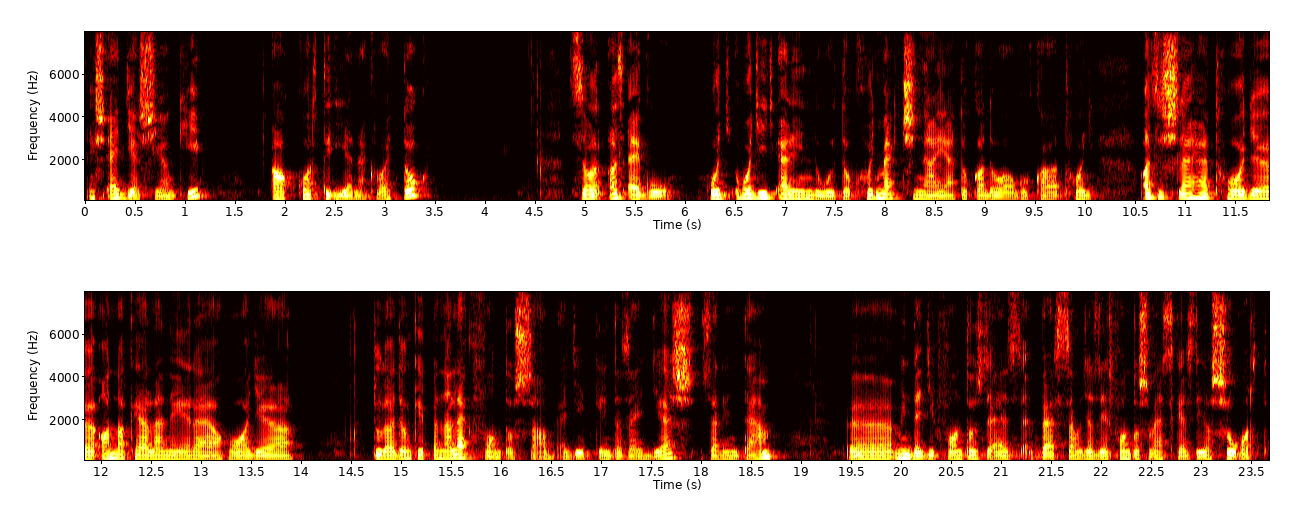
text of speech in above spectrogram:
és egyes jön ki, akkor ti ilyenek vagytok, Szóval az ego, hogy, hogy így elindultok, hogy megcsináljátok a dolgokat, hogy az is lehet, hogy annak ellenére, hogy tulajdonképpen a legfontosabb egyébként az egyes, szerintem, mindegyik fontos, de ez persze, hogy azért fontos, mert ez kezdi a sort.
